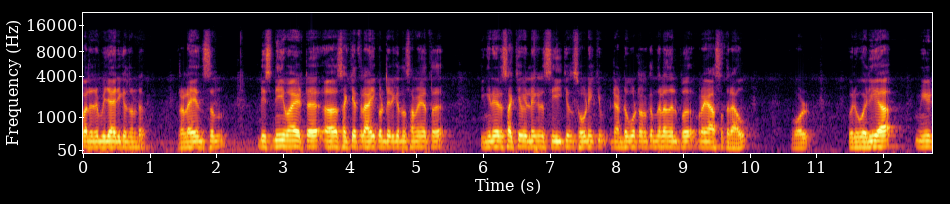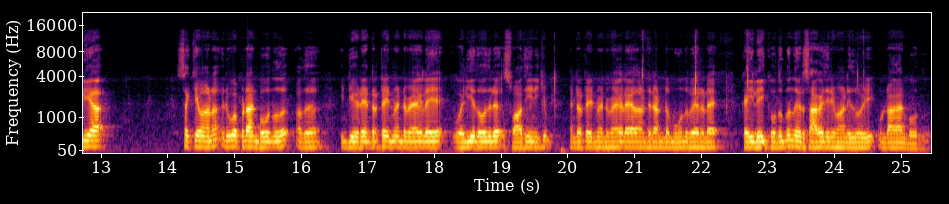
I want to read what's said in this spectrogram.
പലരും വിചാരിക്കുന്നുണ്ട്. റിലയൻസും ഡിസ്നിയുമായിട്ട് സഖ്യത്തിലായിക്കൊണ്ടിരിക്കുന്ന സമയത്ത് ഇങ്ങനെയൊരു സഖ്യമില്ലെങ്കിൽ സിക്കും സോണിക്കും രണ്ടു കൂട്ടർക്കും നിലനിൽപ്പ് പ്രയാസത്തിലാവും. അപ്പോൾ ഒരു വലിയ മീഡിയ സഖ്യമാണ് രൂപപ്പെടാൻ പോകുന്നത്. അത് ഇന്ത്യയുടെ എന്റർടൈൻമെന്റ് മേഖലയെ വലിയ തോതിൽ സ്വാധീനിക്കും. എന്റർടൈൻമെന്റ് മേഖല ഏതാണ്ട് രണ്ട് മൂന്ന് പേരുടെ കയ്യിലേക്ക് ഒതുങ്ങുന്ന ഒരു സാഹചര്യമാണ് ഇതുവഴി ഉണ്ടാകാൻ പോകുന്നത്.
